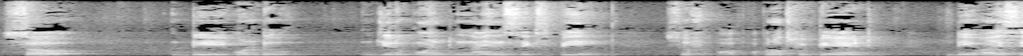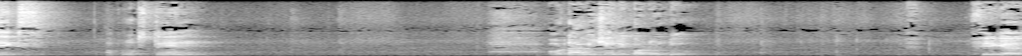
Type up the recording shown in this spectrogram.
So D equal to 0 0.96 P. So approx 58, dy 6, approx 10 or dimension according to figure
